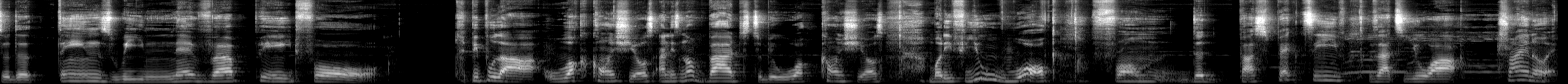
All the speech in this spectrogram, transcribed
to the things we never paid for. People are work conscious, and it's not bad to be work conscious, but if you walk from the perspective that you are trying to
